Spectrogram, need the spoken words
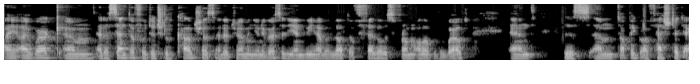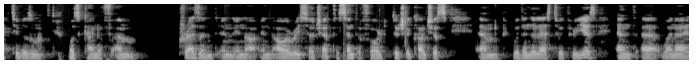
I, I, work um, at a center for digital cultures at a german university and we have a lot of fellows from all over the world. And this um, topic of hashtag activism was kind of um, present in in our, in our, research at the Center for Digital Cultures um, within the last two or three years. And uh, when I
